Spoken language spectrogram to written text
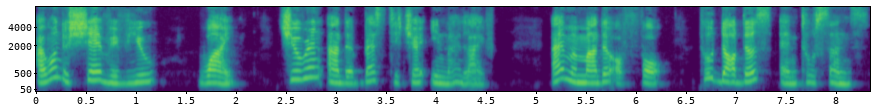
I want to share with you why children are the best teacher in my life. I'm a mother of four, two daughters and two sons.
